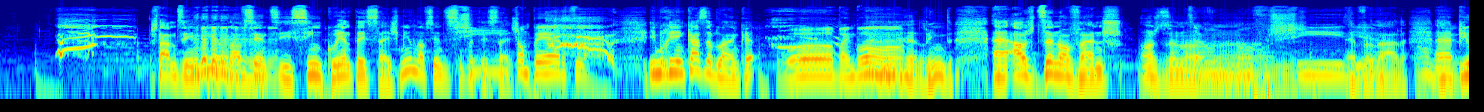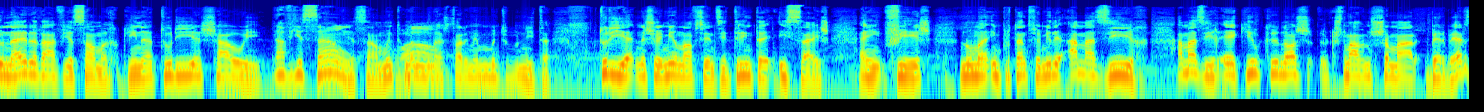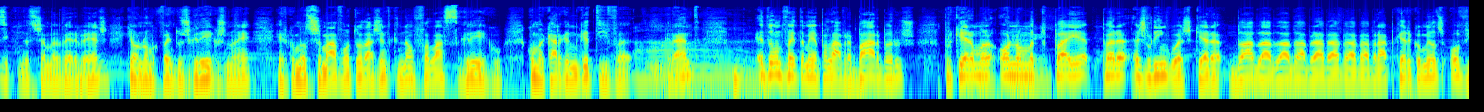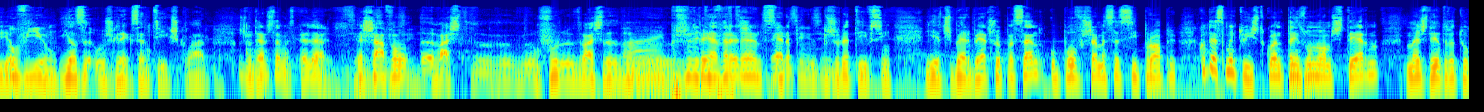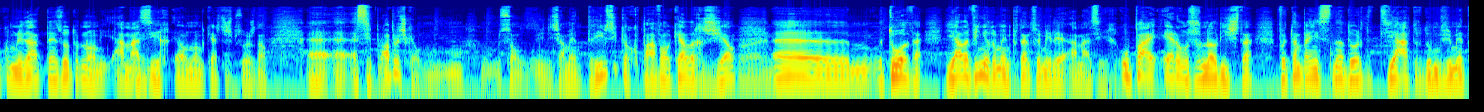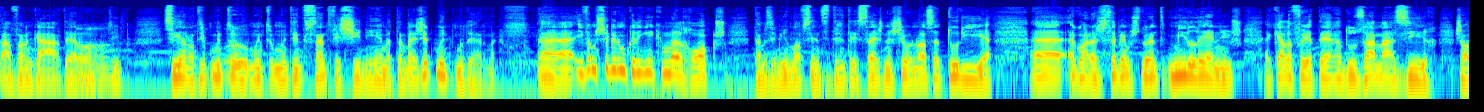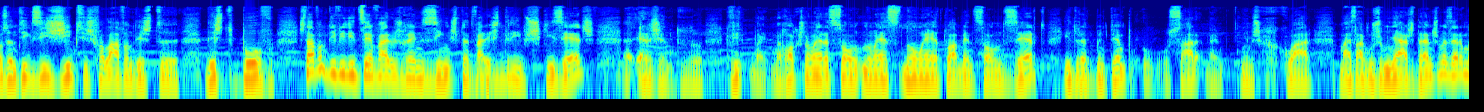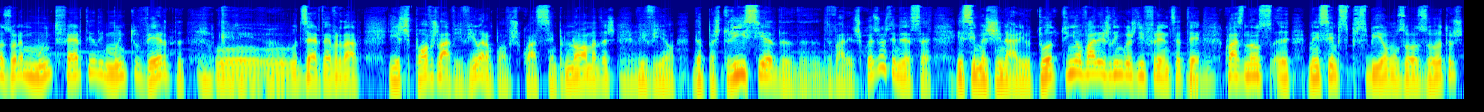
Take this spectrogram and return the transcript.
Estávamos em 1956. 1956. Tão perto. E morri em Casablanca. Uou, bem bom. Lindo. Ah, aos 19 anos. Aos 19 Tão novo anos. É verdade. Oh, a pioneira da aviação marroquina, Turia Chaoui. Da aviação. Aviação, muito, uma, uma história mesmo muito bonita. Turia nasceu em 1936 em Fez, numa importante família Amazir. Amazir é aquilo que nós costumávamos chamar berberes, e que ainda se chama berberes, Uhum. que é o nome que vem dos gregos, não é? Era como eles chamavam a toda a gente que não falasse grego, com uma carga negativa Ah. grande. É de onde vem também a palavra bárbaros, porque era uma onomatopeia para as línguas, que era blá blá blá blá blá blá blá blá, blá porque era como eles ouviam. Ouviam. E eles, os gregos antigos, claro. Os modernos também, se calhar. achavam abaixo de, de- de- debaixo de, de Ai, pedras. portanto, sim, era sim, sim. pejorativo, sim. E estes berberes foi passando, o povo chama-se a si próprio. Acontece muito isto, quando tens um nome externo, mas dentro da tua comunidade tens outro nome. Amazir é o nome que estas pessoas dão a, a- a si próprias, que é um- são inicialmente tribos e que ocupavam aquela região ah, toda. E ela vinha de uma importante família Amazir. O pai era um jornalista, foi também encenador de teatro do movimento avant-garde, era um Oh. tipo, sim, era um tipo muito, muito, muito interessante, fez cinema também, gente muito moderna. Ah, e vamos saber um bocadinho em que Marrocos, estamos em 1936, nasceu a nossa Turia. Ah, agora, já sabemos, durante milénios, aquela foi a terra dos Amazir. Já os antigos egípcios falavam deste, deste povo. Estavam divididos em vários reinozinhos, portanto, várias tribos, se quiseres. Ah, era gente do. Que, bem, Marrocos não, era só, não, é, não é atualmente só um deserto e durante muito tempo o, o Sara, bem, tínhamos que recuar mais alguns milhares de anos, mas era uma zona muito fértil e muito verde. O, o- deserto, é verdade. E estes povos lá viviam, eram povos quase sempre nómadas, viviam da pastorícia, de, de- de várias coisas. Nós temos essa, esse imaginário todo. Tinham várias línguas diferentes, até quase não, eh, nem sempre se percebiam uns aos outros.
